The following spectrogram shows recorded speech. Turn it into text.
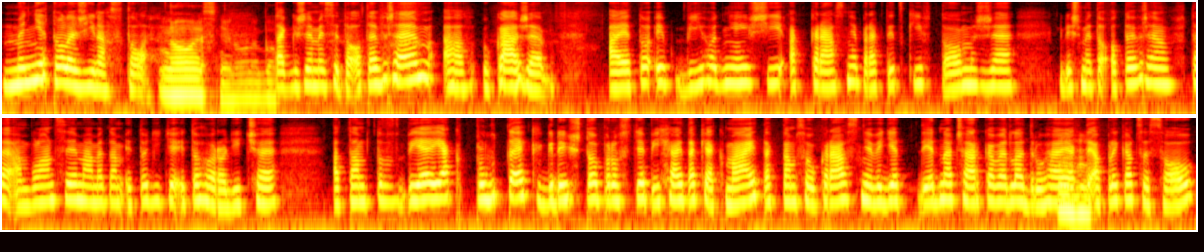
mně to leží na stole. No jasně, no, nebo... Takže my si to otevřem a ukážem. A je to i výhodnější a krásně praktický v tom, že když my to otevřeme v té ambulanci, máme tam i to dítě, i toho rodiče a tam to je jak plutek, když to prostě píchají tak, jak mají, tak tam jsou krásně vidět jedna čárka vedle druhé, mm-hmm. jak ty aplikace jsou,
